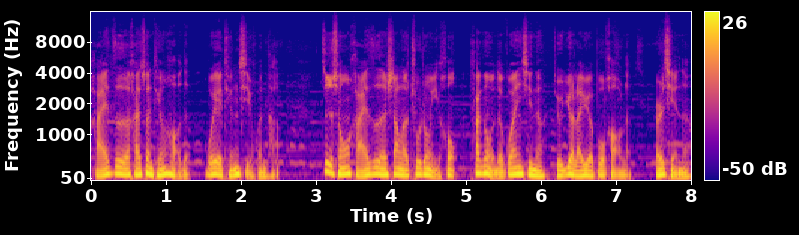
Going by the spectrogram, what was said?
孩子还算挺好的，我也挺喜欢他。自从孩子上了初中以后，他跟我的关系呢就越来越不好了，而且呢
